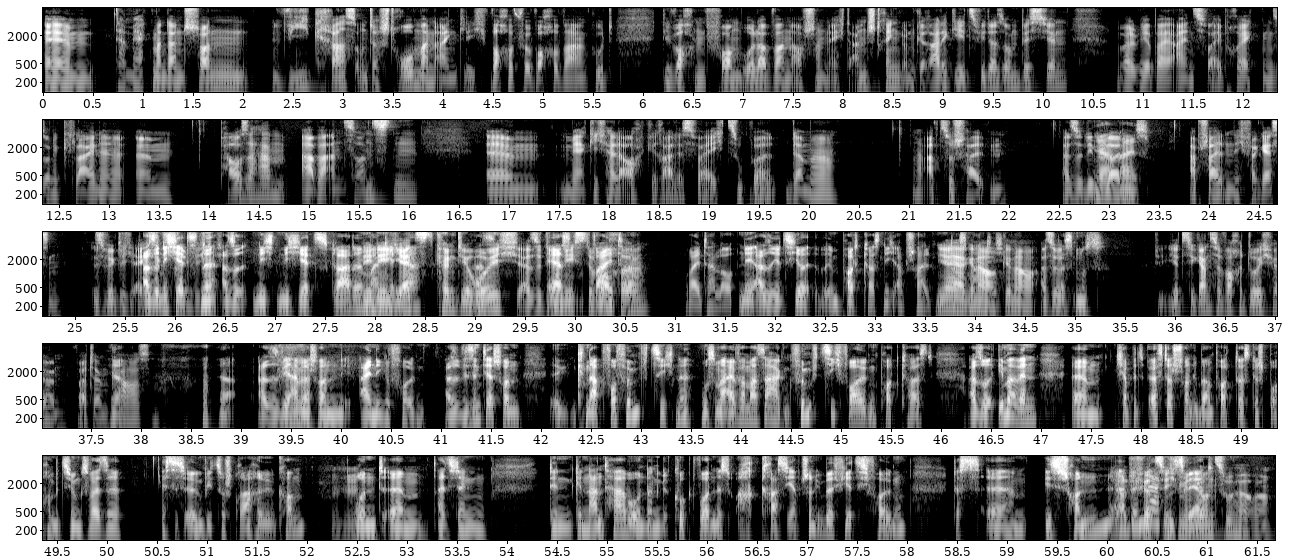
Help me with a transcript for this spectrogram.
Ähm, da merkt man dann schon, wie krass unter Strom man eigentlich Woche für Woche war. Gut, die Wochen vorm Urlaub waren auch schon echt anstrengend und gerade geht es wieder so ein bisschen weil wir bei ein, zwei Projekten so eine kleine ähm, Pause haben. Aber ansonsten ähm, merke ich halt auch gerade, es war echt super, da mal abzuschalten. Also, liebe ja, Leute, nice. abschalten nicht vergessen. Ist wirklich echt. Also nicht jetzt, ne? wichtig. ne? Also nicht, nicht jetzt gerade. Nee, nee, jetzt könnt ihr also ruhig, also die nächste weiter, Woche. Weiterlaufen. Nee, also jetzt hier im Podcast nicht abschalten. Ja, ja genau, genau. Also das muss jetzt die ganze Woche durchhören, weiter im ja. Chaos. Ja, also wir haben ja schon einige Folgen. Also wir sind ja schon äh, knapp vor 50, ne? Muss man einfach mal sagen. 50 Folgen Podcast. Also immer wenn, ähm, ich habe jetzt öfter schon über einen Podcast gesprochen, beziehungsweise ist es irgendwie zur Sprache gekommen. Mhm. Und ähm, als ich dann den genannt habe und dann geguckt worden ist, ach krass, ihr habt schon über 40 Folgen. Das ähm, ist schon äh, ja, 40 Millionen Zuhörer.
